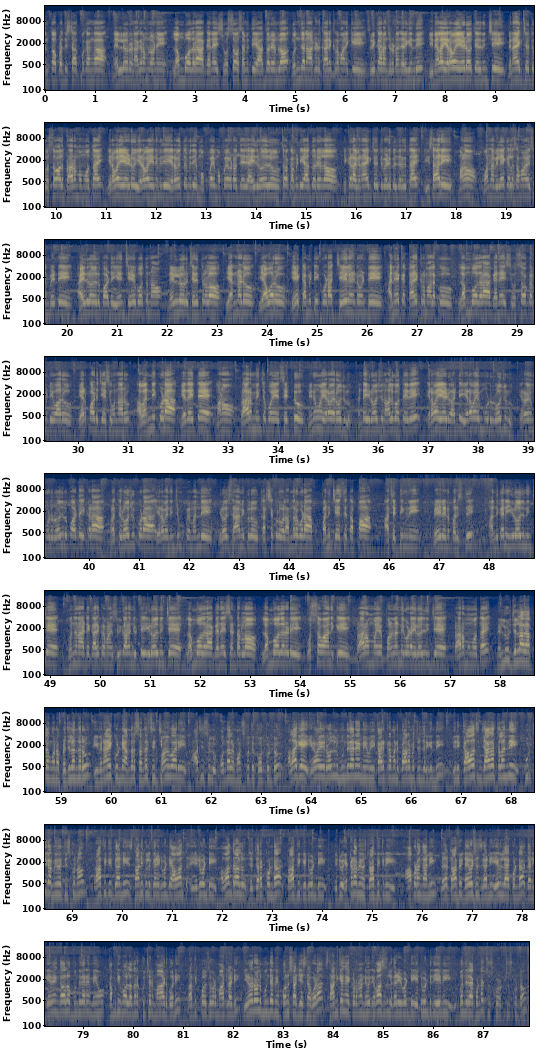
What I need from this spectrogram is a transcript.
ఎంతో ప్రతిష్టాత్మకంగా నెల్లూరు నగరంలోని లంబోదర గణేష్ ఉత్సవ సమితి ఆధ్వర్యంలో గుంజనాటుడు కార్యక్రమానికి శ్రీకారం చుట్టడం జరిగింది. ఈ నెల ఇరవై ఏడవ తేదీ నుంచి వినాయక చవితి ఉత్సవాలు ప్రారంభమవుతాయి. ఇరవై ఏడు ఇరవై ఎనిమిది ఇరవై తొమ్మిది ముప్పై ముప్పై ఒకటవ తేదీ ఐదు రోజులు ఉత్సవ కమిటీ ఆధ్వర్యంలో ఇక్కడ వినాయక చవితి వేడుకలు జరుగుతాయి. ఈసారి మనం మొన్న విలేకరుల సమావేశం పెట్టి ఐదు రోజుల పాటు ఏం చేయబోతున్నాం? నెల్లూరు చరిత్రలో ఎన్నడూ ఎవరు ఏ కమిటీ కూడా చేయలేనటువంటి అనేక కార్యక్రమాలకు లంబోదర గణేష్ ఉత్సవ కమిటీ వారు ఏర్పాటు చేసి ఉన్నారు. అవన్నీ కూడా ఏదైతే మనం ప్రారంభించబోయే సెట్టు మినిమం ఇరవై రోజులు. అంటే ఈ రోజు నాలుగో తేదీ ఇరవై ఏడు అంటే ఇరవై మూడు రోజులు. ఇరవై మూడు రోజుల పాటు ఇక్కడ ప్రతిరోజు కూడా ఇరవై నుంచి ముప్పై మంది ఈ రోజు శ్రామికులు కర్షకులు వాళ్ళందరూ కూడా పని చేస్తే తప్ప ఆ సెట్టింగ్ని వేయలేని పరిస్థితి. అందుకని ఈ రోజు నుంచే గుంజనాటే కార్యక్రమానికి స్వీకారం చుట్టి ఈ రోజు నుంచే లంబోదర గణేష్ సెంటర్లో లంబోదరుడి ఉత్సవానికి ప్రారంభమయ్యే పనులన్నీ కూడా ఈ రోజు నుంచే ప్రారంభమవుతాయి. నెల్లూరు జిల్లా వ్యాప్తంగా ఉన్న ప్రజలందరూ ఈ వినాయకుడిని అందరూ సందర్శించి స్వామివారి ఆశీస్సులు పొందాలని మనస్ఫూర్తి కోరుకుంటూ అలాగే ఇరవై రోజుల ముందుగానే మేము ఈ కార్యక్రమాన్ని ప్రారంభించడం జరిగింది. దీనికి కావాల్సిన జాగ్రత్తలన్నీ పూర్తిగా మేమే తీసుకున్నాం. ట్రాఫిక్ కానీ స్థానికులకు కానీ ఎటువంటి అవాంత ఎటువంటి అవాంతరాలు జ- జరగకుండా ట్రాఫిక్ ఎటువంటి ఎటు ఎక్కడ మేము ట్రాఫిక్ని ఆపడం కానీ లేదా ట్రాఫిక్ డైవర్షన్స్ కానీ ఏమి లేకుండా దానికి ఏమేం కావాలో ముందుగానే మేము కమిటీ వాళ్ళందరూ కూర్చొని మాట్లాడుకొని ట్రాఫిక్ పోలీసులు కూడా మాట్లాడి ఇరవై రోజుల ముందే మేము పనులు స్టార్ట్ చేసినా కూడా స్థానికంగా ఇక్కడ ఉన్న నివాసితులు కానీ ఎటువంటి ఎటువంటిది ఏమీ ఇబ్బంది లేకుండా చూసుకుంటాం.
